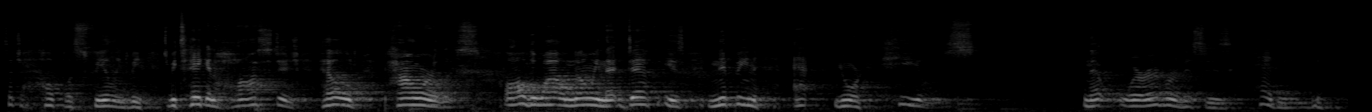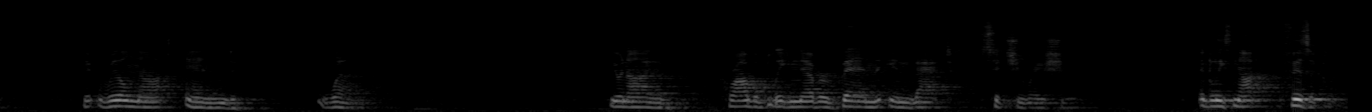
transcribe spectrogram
Such a helpless feeling to be, to be taken hostage, held powerless, all the while knowing that death is nipping at your heels. And that wherever this is headed, it will not end well. You and I have probably never been in that situation, at least not physically.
